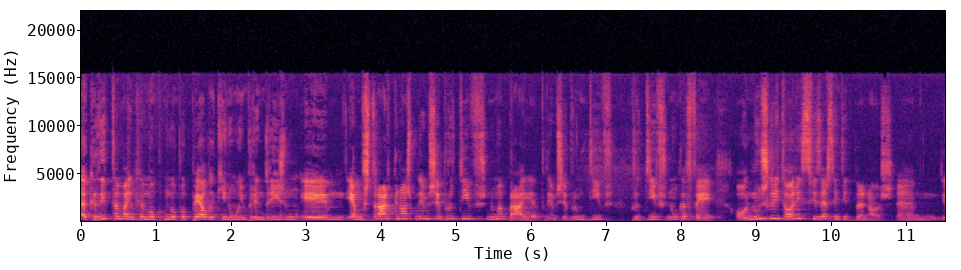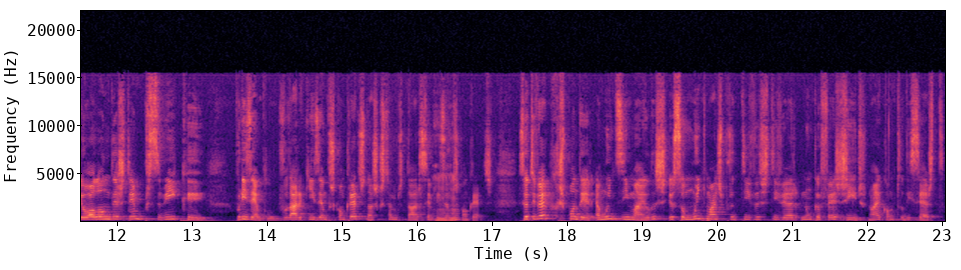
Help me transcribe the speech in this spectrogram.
acredito também que meu, o meu, papel aqui no empreendedorismo é, é mostrar que nós podemos ser produtivos numa praia, podemos ser produtivos, produtivos num café ou num escritório, se fizer sentido para nós. Um, eu, ao longo deste tempo, percebi que, por exemplo, vou dar aqui exemplos concretos, nós gostamos de dar sempre uhum. exemplos concretos. Se eu tiver que responder a muitos e-mails, eu sou muito mais produtiva se estiver num café giro, não é? Como tu disseste.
